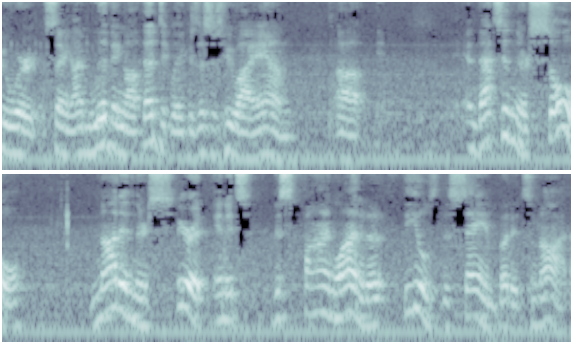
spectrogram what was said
who were saying, "I'm living authentically because this is who I am," uh, and that's in their soul, not in their spirit. And it's this fine line, and it feels the same, but it's not.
